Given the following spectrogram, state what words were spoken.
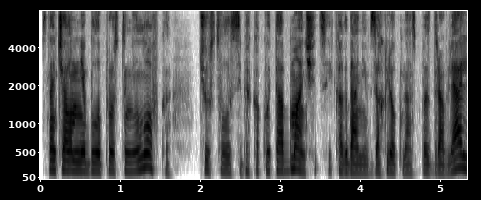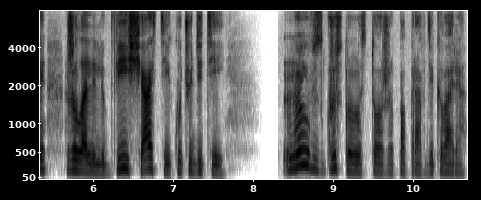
Сначала мне было просто неловко, Чувствовала себя какой-то обманщицей, когда они взахлёб нас поздравляли, желали любви, счастья и кучу детей. Ну и взгрустнулась тоже, по правде говоря.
